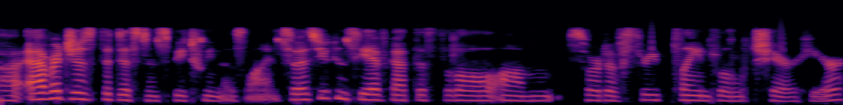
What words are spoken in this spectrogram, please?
uh, averages the distance between those lines. So as you can see, I've got this little um, sort of three-planed little chair here.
